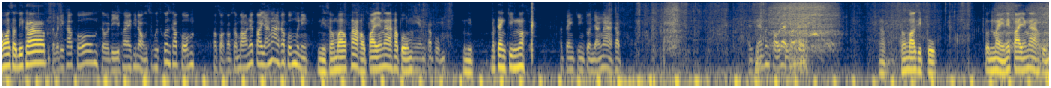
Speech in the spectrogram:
องว่าสวัสดีครับ สวัสดีครับผม สวัสดีพ่อแม่พี่น้องสุขุมทุกคนครับผมมาพบกับสองเบาในปลายยางหน้าครับผมมือนี้นี่สองมาผ้าเขาไปยังหน้าครับผมเงียนครับผมมันนี่มันแต่งกิ่งเนาะมาแต่งกิ่งต้นยางหน้าครับให้แสงมันเขาได้ครับผมครับสองมาสิปลูกต้นใหม่ในปลายยังหน้าครับผม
